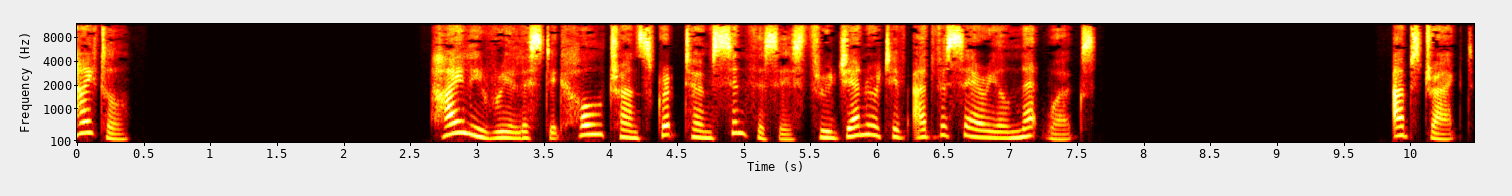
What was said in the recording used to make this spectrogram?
Title Highly realistic whole transcriptome synthesis through generative adversarial networks. Abstract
